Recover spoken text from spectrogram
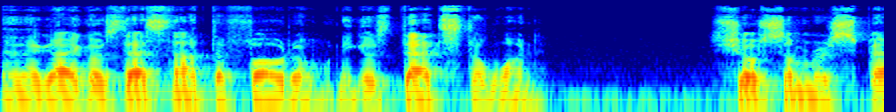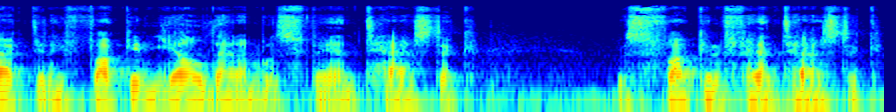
And the guy goes, That's not the photo. And he goes, That's the one. Show some respect. And he fucking yelled at him. It was fantastic. It was fucking fantastic.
